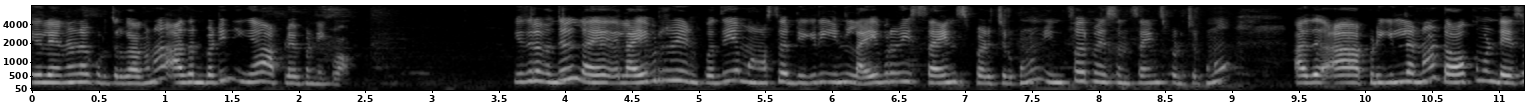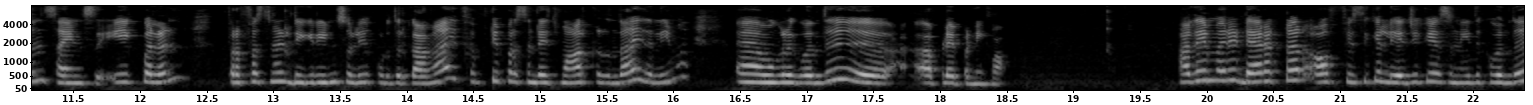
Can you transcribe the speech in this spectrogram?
இதில் என்னென்ன கொடுத்துருக்காங்கன்னா அதன்படி நீங்கள் அப்ளை பண்ணிக்கலாம். இதில் வந்து லை லைப்ரரியனுக்கு வந்து என் master degree in library science படிச்சிருக்கணும் இன்ஃபர்மேஷன் சயின்ஸ் படிச்சிருக்கணும். அது அப்படி இல்லைன்னா டாக்குமெண்டேஷன் சயின்ஸ் ஈக்குவலன் ப்ரொஃபஷனல் டிகிரின்னு சொல்லி கொடுத்துருக்காங்க. ஃபிஃப்டி பர்சன்டேஜ் மார்க் இருந்தால் இதுலேயும் உங்களுக்கு வந்து அப்ளை பண்ணிக்கலாம். அதே மாதிரி டைரக்டர் ஆஃப் ஃபிசிக்கல் எஜுகேஷன் இதுக்கு வந்து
